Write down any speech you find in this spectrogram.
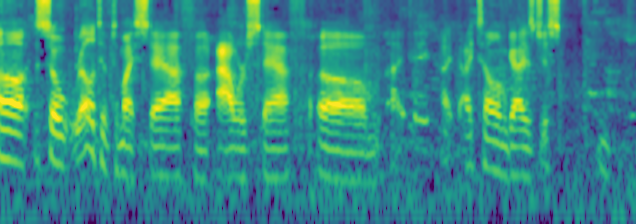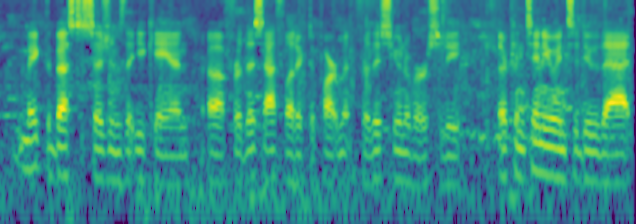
Uh, so relative to my staff, uh, our staff, um, I, I, I, tell them guys just make the best decisions that you can uh, for this athletic department, for this university. They're continuing to do that,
